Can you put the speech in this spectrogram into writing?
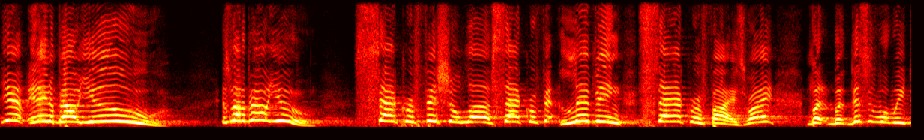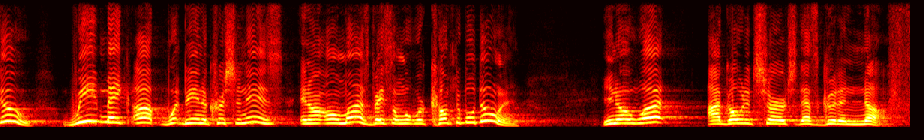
Yeah, it ain't about you. It's not about you. Sacrificial love, sacrifice, living sacrifice, right? But but this is what we do we make up what being a Christian is in our own minds based on what we're comfortable doing. You know what? I go to church, that's good enough.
